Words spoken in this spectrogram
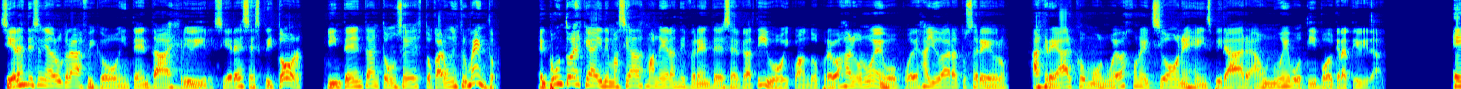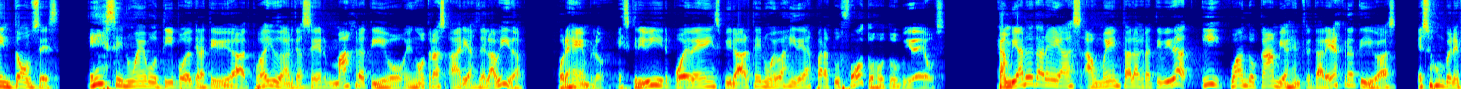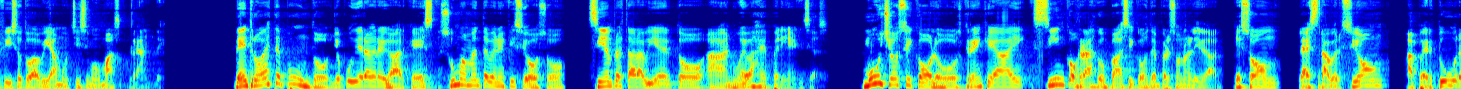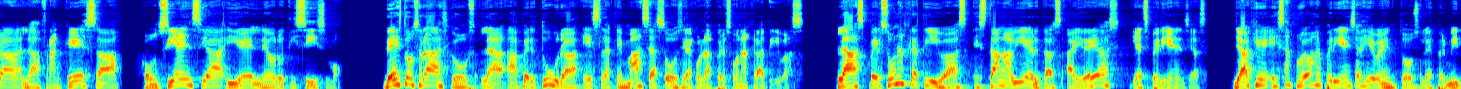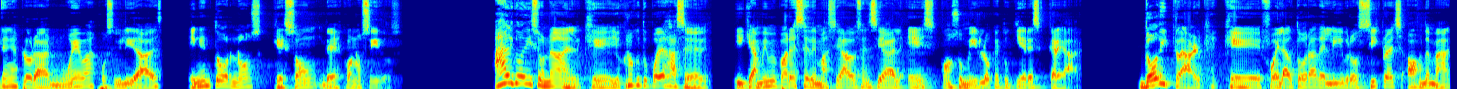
Si eres diseñador gráfico, intenta escribir. Si eres escritor, intenta entonces tocar un instrumento. El punto es que hay demasiadas maneras diferentes de ser creativo y cuando pruebas algo nuevo puedes ayudar a tu cerebro a crear como nuevas conexiones e inspirar a un nuevo tipo de creatividad. Entonces, ese nuevo tipo de creatividad puede ayudarte a ser más creativo en otras áreas de la vida. Por ejemplo, escribir puede inspirarte nuevas ideas para tus fotos o tus videos. Cambiar de tareas aumenta la creatividad y cuando cambias entre tareas creativas, eso es un beneficio todavía muchísimo más grande. Dentro de este punto, yo pudiera agregar que es sumamente beneficioso siempre estar abierto a nuevas experiencias. Muchos psicólogos creen que hay cinco rasgos básicos de personalidad, que son la extraversión, apertura, la franqueza, conciencia y el neuroticismo. De estos rasgos, la apertura es la que más se asocia con las personas creativas. Las personas creativas están abiertas a ideas y a experiencias, ya que esas nuevas experiencias y eventos les permiten explorar nuevas posibilidades en entornos que son desconocidos. Algo adicional que yo creo que tú puedes hacer y que a mí me parece demasiado esencial es consumir lo que tú quieres crear. Dodie Clark, que fue la autora del libro Secrets of the Mad,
